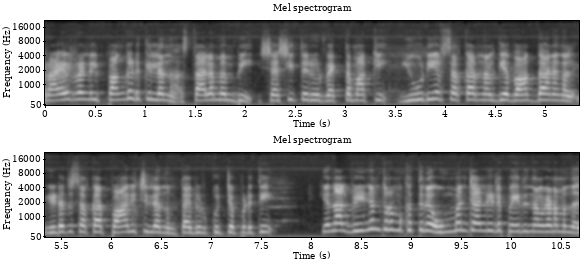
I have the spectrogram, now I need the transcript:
ട്രയൽ റണ്ണിൽ പങ്കെടുക്കില്ലെന്ന് സ്ഥലം എം പി ശശി തരൂർ വ്യക്തമാക്കി. യു ഡി എഫ് സർക്കാർ നൽകിയ വാഗ്ദാനങ്ങൾ ഇടതു സർക്കാർ പാലിച്ചില്ലെന്നും തരൂർ കുറ്റപ്പെടുത്തി. എന്നാൽ വിഴിഞ്ഞം തുറമുഖത്തിന് ഉമ്മൻചാണ്ടിയുടെ പേര് നൽകണമെന്ന്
